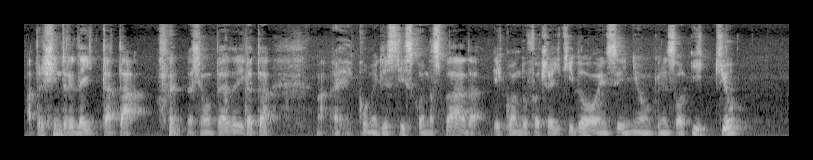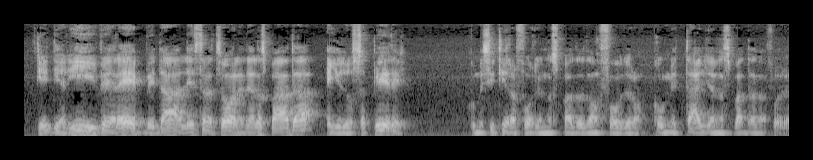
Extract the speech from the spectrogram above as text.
a prescindere dai kata. Lasciamo perdere i kata ma è come gestisco una spada? E quando faccio Aikido insegno che ne so, Ikkyo che deriverebbe dall'estrazione della spada e io devo sapere come si tira fuori una spada da un fodero come taglia una spada da fuori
